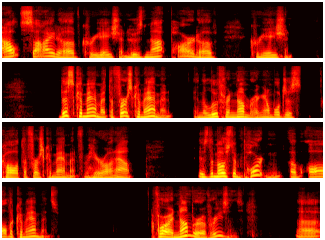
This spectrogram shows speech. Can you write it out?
outside of creation, who's not part of creation. This commandment, the first commandment in the Lutheran numbering, and we'll just call it the first commandment from here on out, is the most important of all the commandments for a number of reasons. Uh,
